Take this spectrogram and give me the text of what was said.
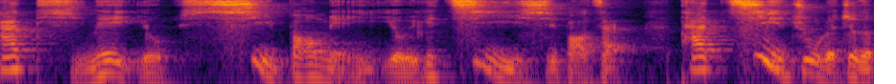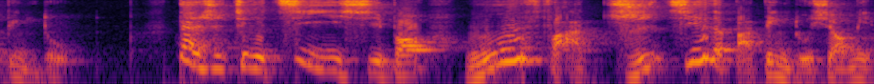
他体内有细胞免疫，有一个记忆细胞在，他记住了这个病毒，但是这个记忆细胞无法直接的把病毒消灭，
